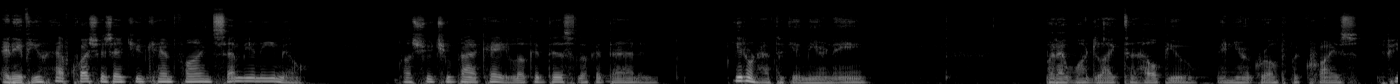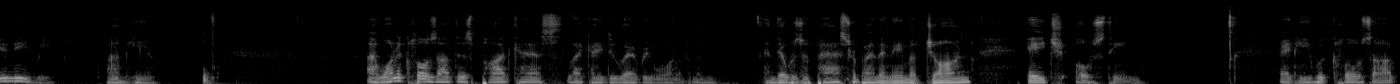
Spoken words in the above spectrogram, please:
And if you have questions that you can't find, send me an email. I'll shoot you back. Hey, look at this, look at that. And you don't have to give me your name, but I would like to help you in your growth with Christ. If you need me, I'm here. I want to close out this podcast like I do every one of them. And there was a pastor by the name of John H. Osteen. And he would close out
